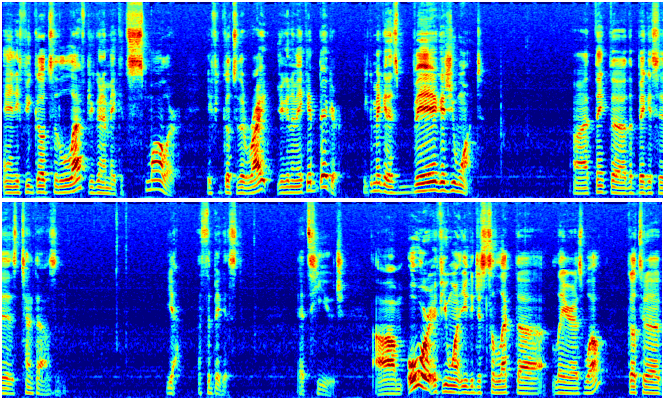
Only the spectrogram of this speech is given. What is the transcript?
And if you go to the left, you're going to make it smaller. If you go to the right, you're going to make it bigger. You can make it as big as you want. Uh, I think the, the biggest is 10,000. Yeah, that's the biggest. It's huge. Um, or if you want, you could just select the layer as well. Go to the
